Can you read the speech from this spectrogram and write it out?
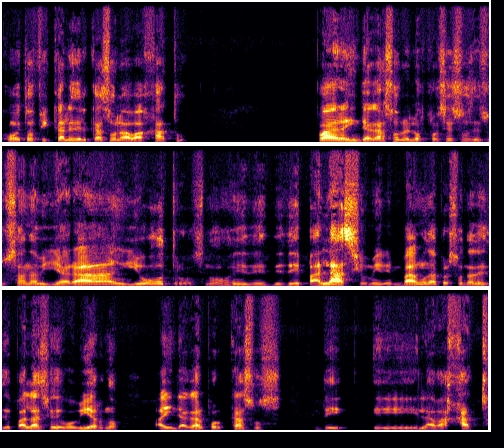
con estos fiscales del caso Lavajato para indagar sobre los procesos de Susana Villarán y otros, ¿no? Eh, desde Palacio, miren, van una persona desde Palacio de Gobierno a indagar por casos de eh, lavajato.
